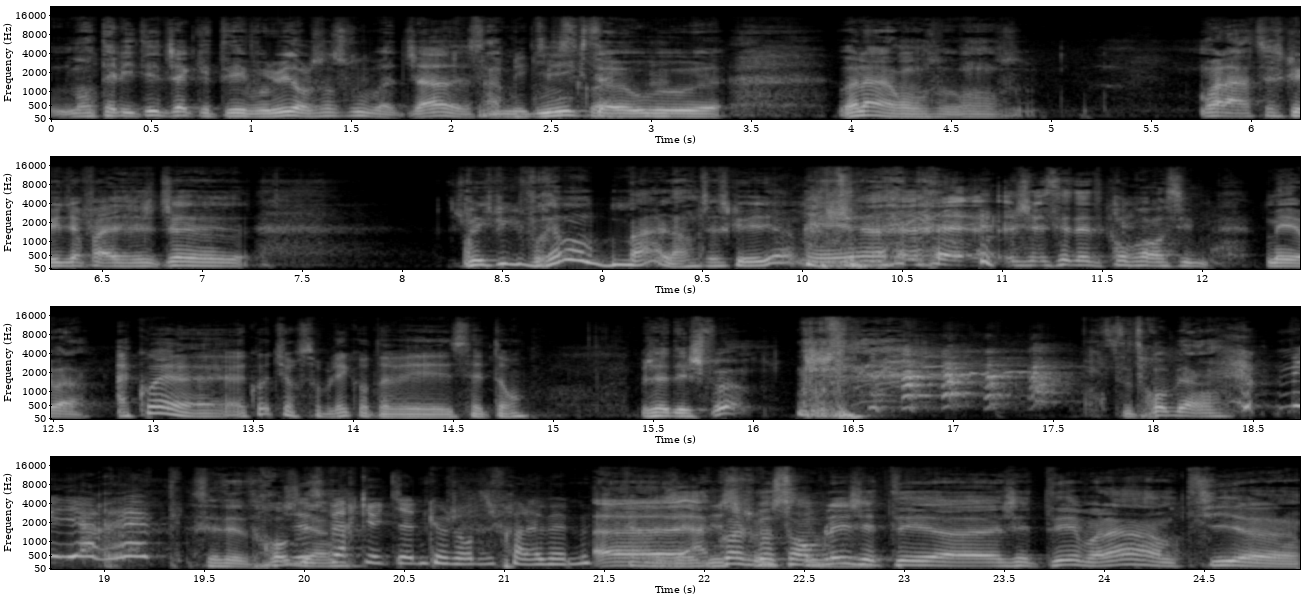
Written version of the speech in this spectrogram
une mentalité déjà qui était évoluée dans le sens où bah déjà c'est un mix quoi. euh, où euh, voilà on, on- voilà c'est ce que je veux dire. Enfin je, je, je m'explique vraiment mal hein, c'est ce que je veux dire mais euh, j'essaie d'être compréhensible mais voilà. À quoi, à quoi tu ressemblais quand t'avais 7 ans? J'ai des cheveux. C'est trop bien. Meilleur rep. c'était trop bien. J'espère que Ken qu'aujourd'hui fera la même. Euh, à quoi je ressemblais J'étais, euh, j'étais voilà un petit, euh,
